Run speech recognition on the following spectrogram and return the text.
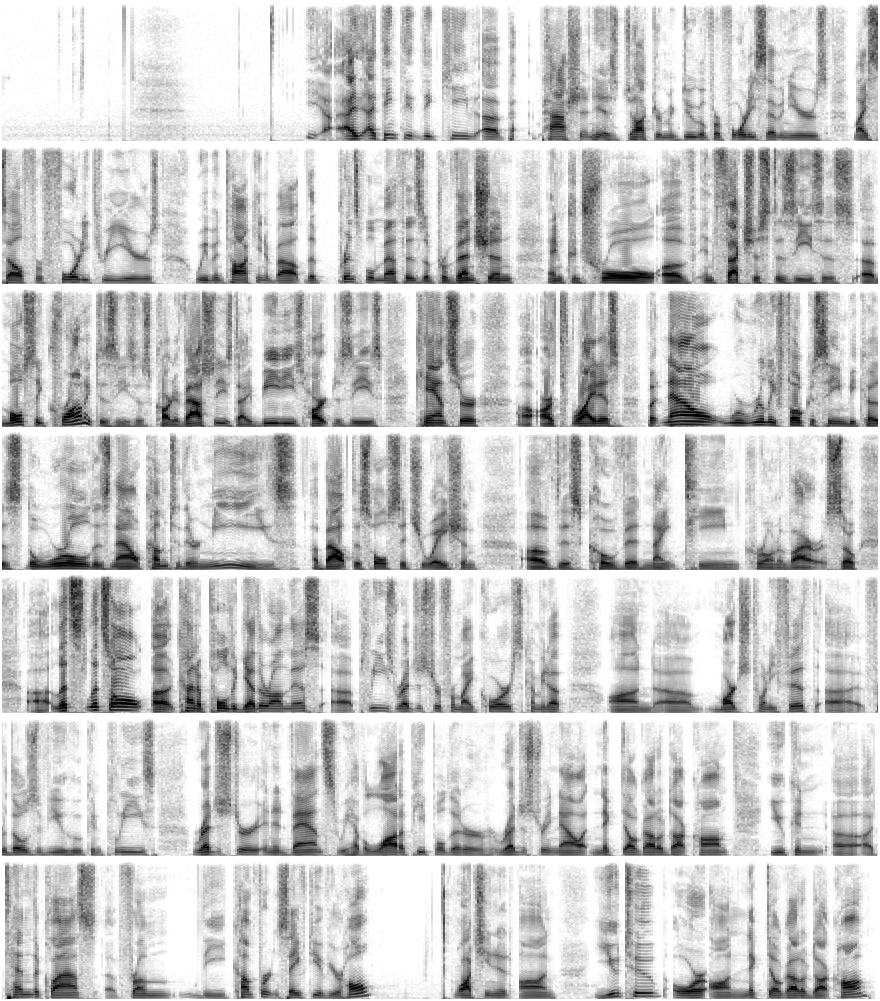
Yeah, I, I think the, the key uh, passion is Dr. McDougall for 47 years, myself for 43 years. We've been talking about the principal methods of prevention and control of infectious diseases, uh, mostly chronic diseases, cardiovascular disease, diabetes, heart disease, cancer, uh, arthritis. But now we're really focusing because the world has now come to their knees about this whole situation of this COVID 19 coronavirus. So uh, let's, let's all uh, kind of pull together on this. Uh, please register for my course coming up on uh, March 25th. Uh, for those of you who can please register in advance, we have a lot of people that are registering now at nickdelgado.com. You can uh, attend the class from the comfort and safety of your home, watching it on YouTube or on nickdelgado.com.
